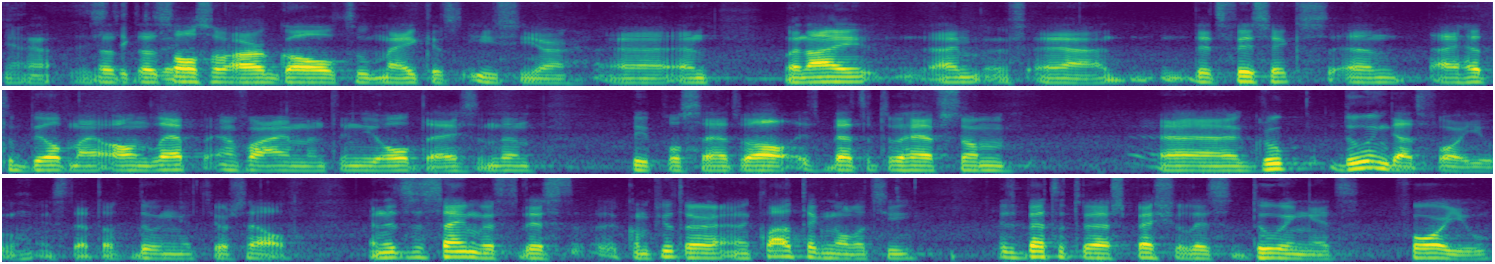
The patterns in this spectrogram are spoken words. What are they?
Yeah, Yeah, that, that's also our goal to make it easier. Uh, and when I I'm, uh, did physics and I had to build my own lab environment in the old days, and then people said, well, it's better to have some uh, group doing that for you instead of doing it yourself. And it's the same with this uh, computer and cloud technology. It's better to have specialists doing it for you,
